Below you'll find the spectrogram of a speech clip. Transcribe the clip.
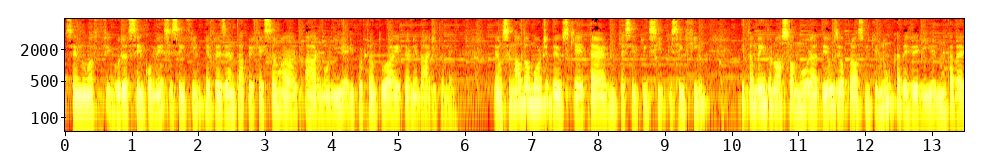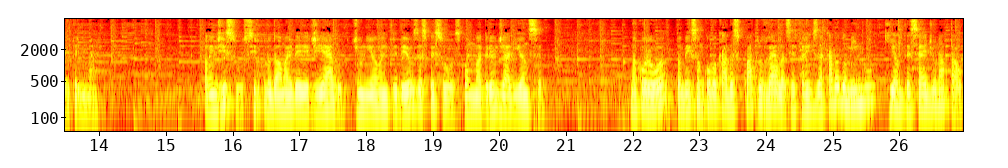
sendo uma figura sem começo e sem fim, representa a perfeição, a harmonia e, portanto, a eternidade também. É um sinal do amor de Deus, que é eterno, que é sem princípio e sem fim, e também do nosso amor a Deus e ao próximo, que nunca deveria, nunca deve terminar. Além disso, o círculo dá uma ideia de elo, de união entre Deus e as pessoas, como uma grande aliança na coroa também são colocadas quatro velas referentes a cada domingo que antecede o Natal.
